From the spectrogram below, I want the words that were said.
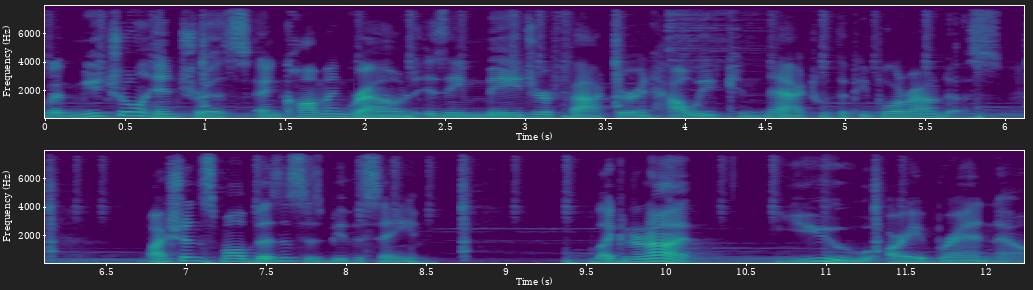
But mutual interests and common ground is a major factor in how we connect with the people around us. Why shouldn't small businesses be the same? Like it or not, you are a brand now,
